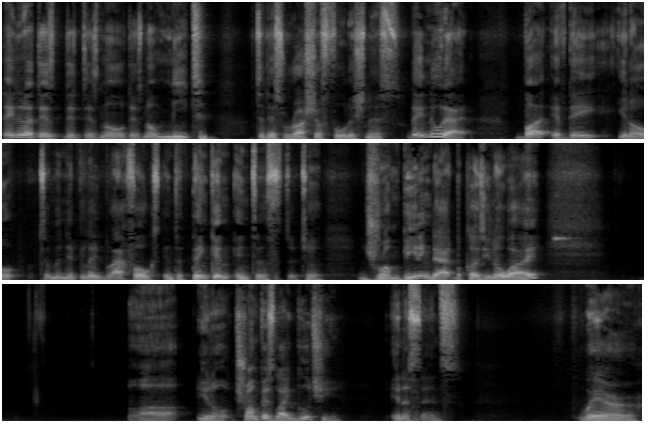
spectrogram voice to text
They knew that there's there's no there's no meat to this Russia foolishness. They knew that, but if they you know to manipulate black folks into thinking into to, to drum beating that because you know why? Uh, you know Trump is like Gucci in a sense where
